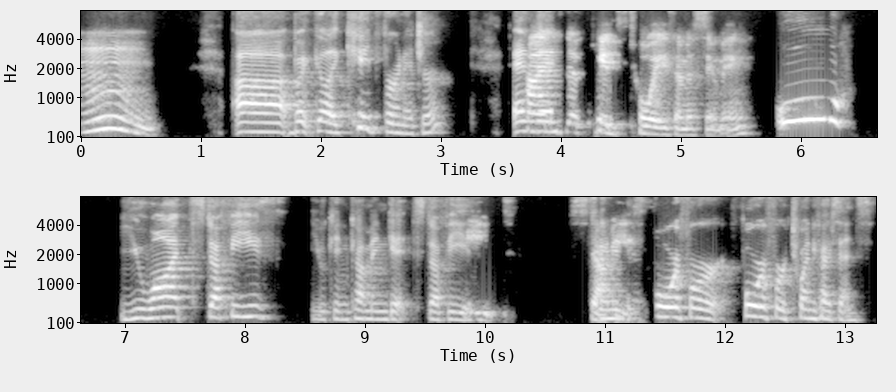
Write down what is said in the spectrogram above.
Mm, Uh but like kid furniture. And then tons of kids' toys, I'm assuming. Ooh, you want stuffies? You can come and get stuffies. Eight gonna stuffies. four for four for 25 cents.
